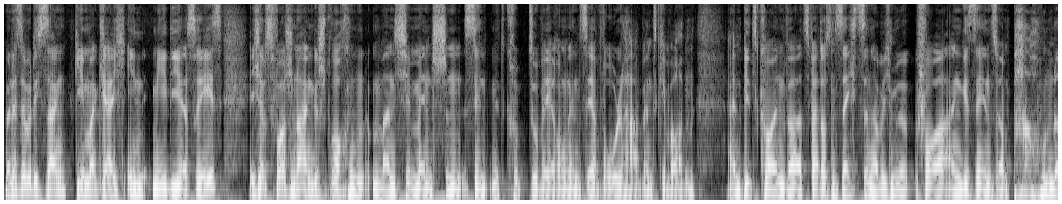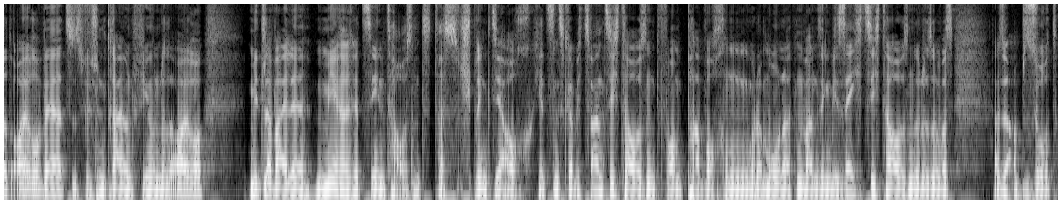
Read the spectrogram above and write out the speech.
Und deshalb würde ich sagen, gehen wir gleich in Medias Res. Ich habe es vorher schon angesprochen, manche Menschen sind mit Kryptowährungen sehr wohlhabend geworden. Ein Bitcoin war 2016, habe ich mir vorher angesehen, so ein paar hundert Euro wert, so zwischen 300 und 400 Euro. Mittlerweile mehrere 10.000. Das springt ja auch, jetzt sind es glaube ich 20.000, vor ein paar Wochen oder Monaten waren es irgendwie 60.000 oder sowas. Also absurd.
